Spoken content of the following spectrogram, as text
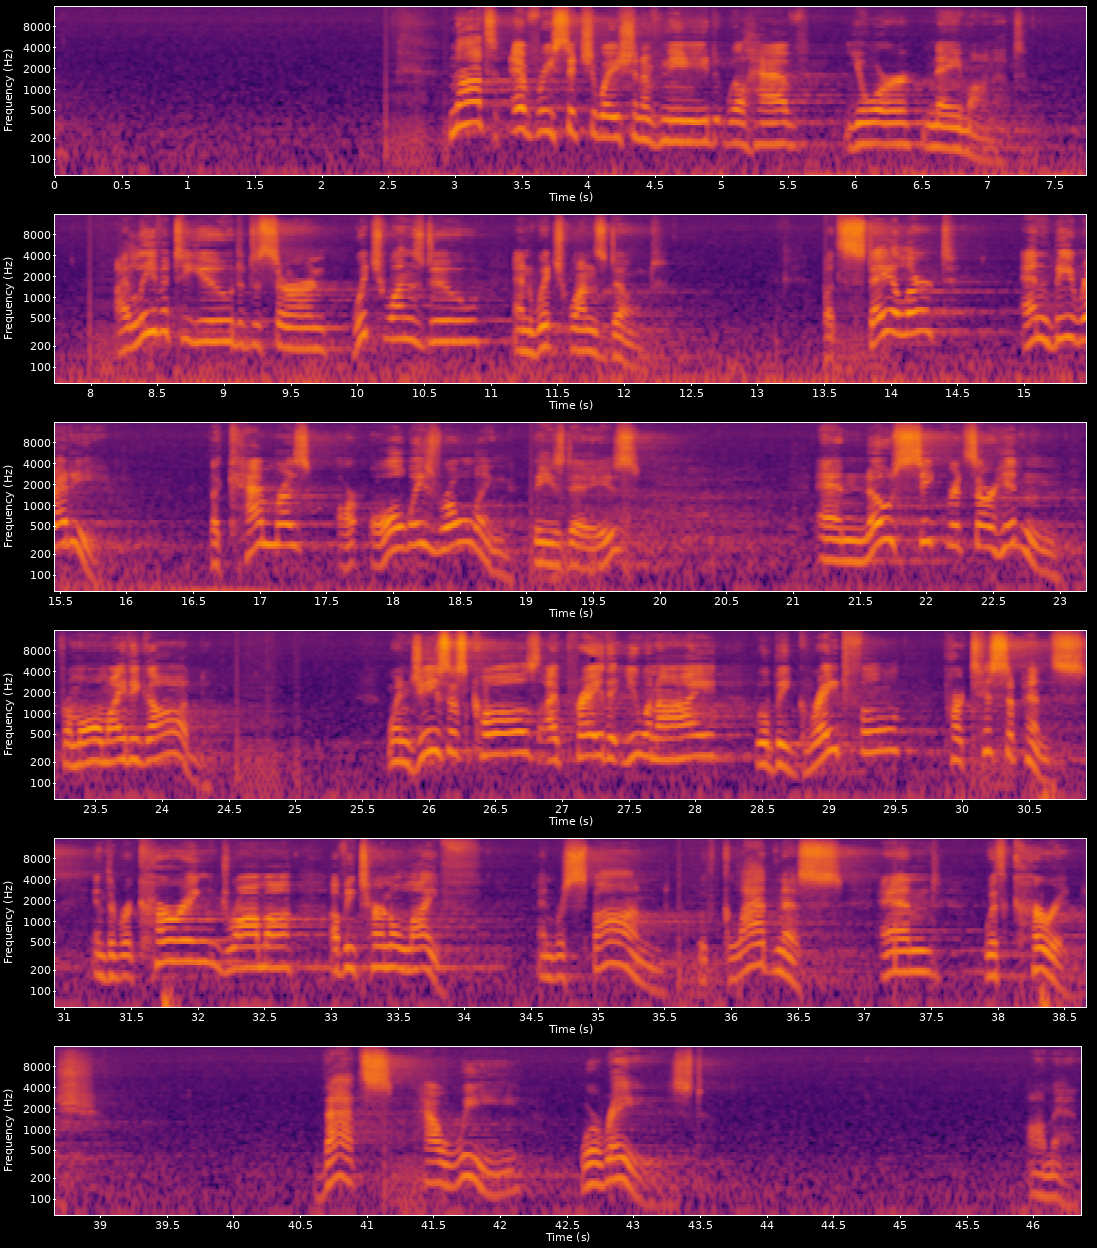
Not every situation of need will have your name on it. I leave it to you to discern which ones do and which ones don't. But stay alert and be ready. The cameras are always rolling these days, and no secrets are hidden from Almighty God. When Jesus calls, I pray that you and I will be grateful participants in the recurring drama of eternal life and respond with gladness and with courage. That's how we were raised. Amen.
